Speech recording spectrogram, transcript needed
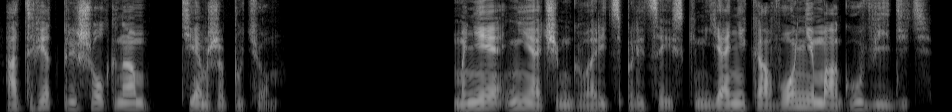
Ответ пришел к нам тем же путем. «Мне не о чем говорить с полицейским, я никого не могу видеть».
